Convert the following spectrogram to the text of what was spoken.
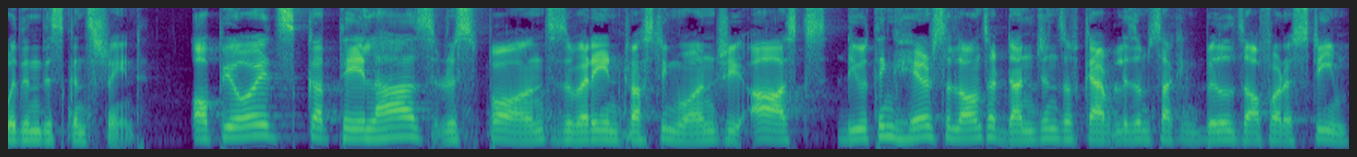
within this constraint opioids katela's response is a very interesting one she asks do you think hair salons are dungeons of capitalism sucking bills off our esteem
